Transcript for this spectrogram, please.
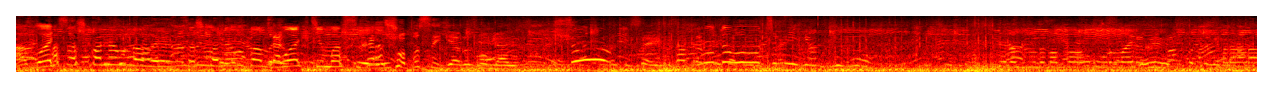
А вот Сашко не удалив. Сашко не удалив. Вот Тимофей. Хорошо, посидь, я розмовляю. Ну, Puro live.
